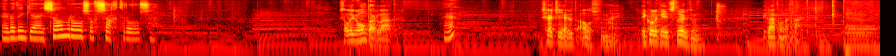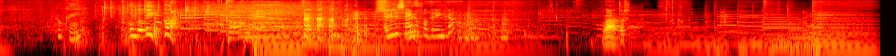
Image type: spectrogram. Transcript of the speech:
En wat denk jij, zomerroze of zachtroze? Zal ik de hond uitlaten? Hè? Schatje, jij doet alles voor mij. Ik wil een keer iets terug doen. Ik laat hem even uit. Oké. Kom dat in, kom maar. En willen zij nog wat drinken? Water.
